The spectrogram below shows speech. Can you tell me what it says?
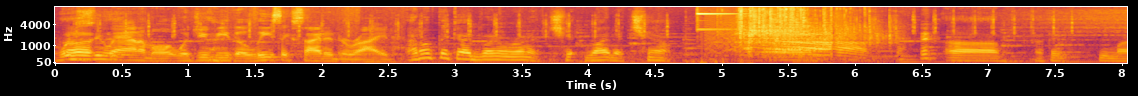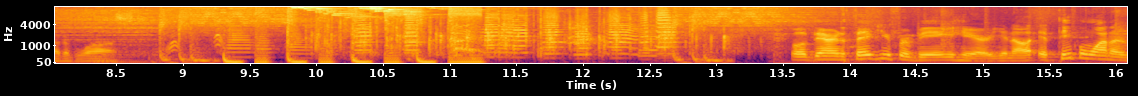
Which Uh, zoo animal would you be the least excited to ride? I don't think I'd want to run a ch- ride a chimp. uh, I think he might have lost. Well, Darren, thank you for being here. You know, if people want to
